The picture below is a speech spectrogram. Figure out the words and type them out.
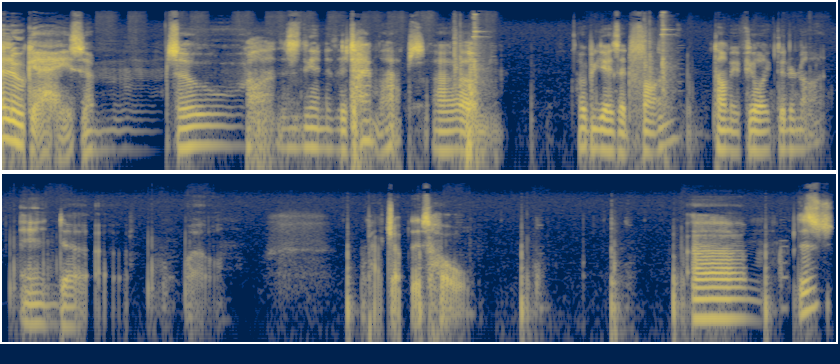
Hello guys, um, so this is the end of the time lapse. Um, hope you guys had fun. Tell me if you liked it or not, and uh, well, patch up this hole. Um, this is,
